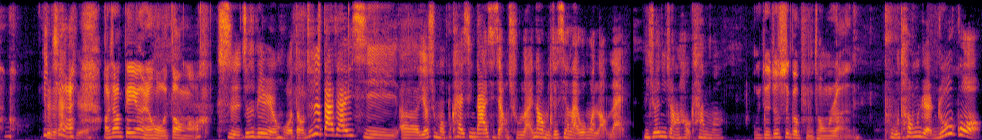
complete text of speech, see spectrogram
这个感觉好像边缘人活动哦。是，就是边缘活动，就是大家一起呃有什么不开心，大家一起讲出来。那我们就先来问问老赖。你觉得你长得好看吗？我觉得就是个普通人。普通人，如果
